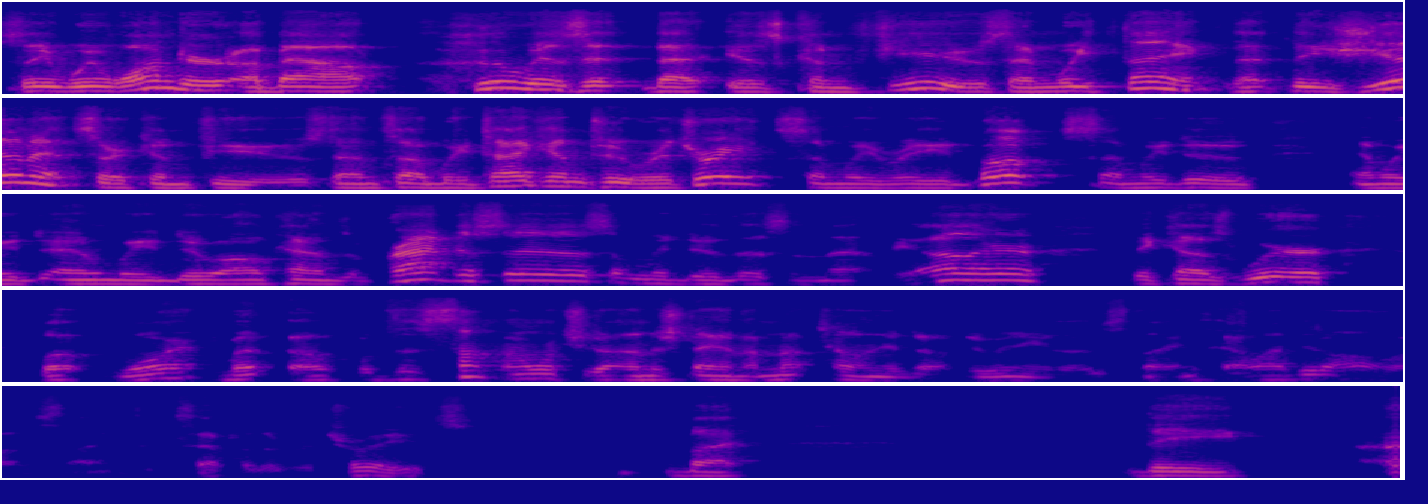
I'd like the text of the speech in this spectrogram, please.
See, we wonder about who is it that is confused, and we think that these units are confused, and so we take them to retreats, and we read books, and we do, and we and we do all kinds of practices, and we do this and that and the other because we're. But what? But uh, there's something I want you to understand. I'm not telling you don't do any of those things. Hell, I did all those things except for the retreats. But the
